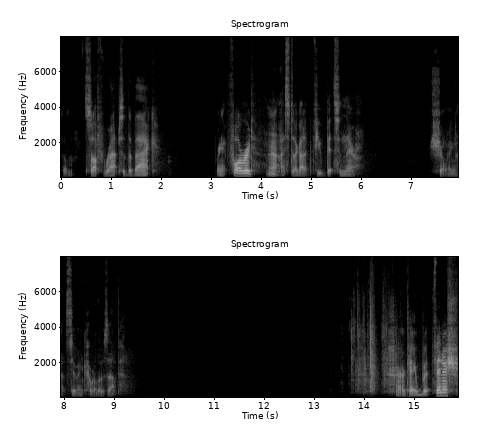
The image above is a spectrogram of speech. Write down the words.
Some soft wraps at the back. Bring it forward. Ah, I still got a few bits in there showing. Let's see if I can cover those up. Okay, whip finish.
